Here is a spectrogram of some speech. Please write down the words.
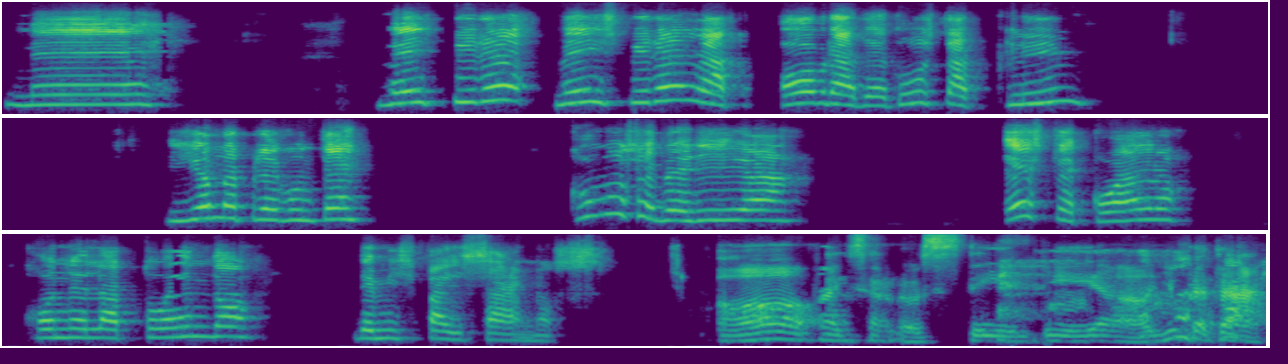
Me, me, inspiré, me inspiré en la obra de Gustav Klimt y yo me pregunté, ¿cómo se vería este cuadro con el atuendo de mis paisanos? Oh, paisanos de, de uh, Yucatán.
